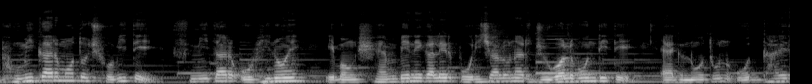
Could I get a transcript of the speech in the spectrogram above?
ভূমিকার মতো ছবিতে স্মিতার অভিনয় এবং শ্যাম বেনেগালের পরিচালনার যুগলবন্দিতে এক নতুন অধ্যায়ের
